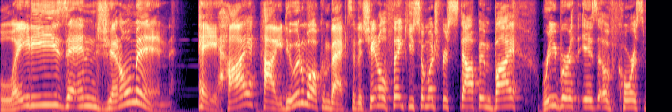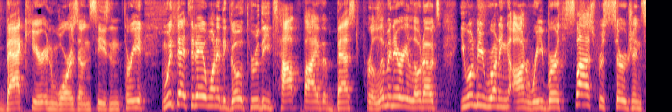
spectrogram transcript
Ladies and gentlemen, hey, hi, how you doing? Welcome back to the channel. Thank you so much for stopping by. Rebirth is, of course, back here in Warzone Season 3. And with that, today I wanted to go through the top five best preliminary loadouts you want to be running on Rebirth slash Resurgence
